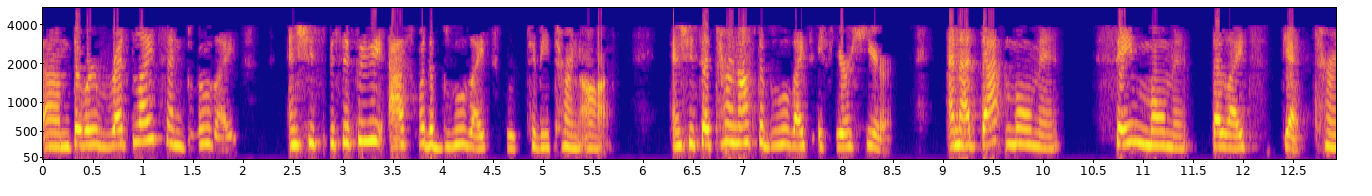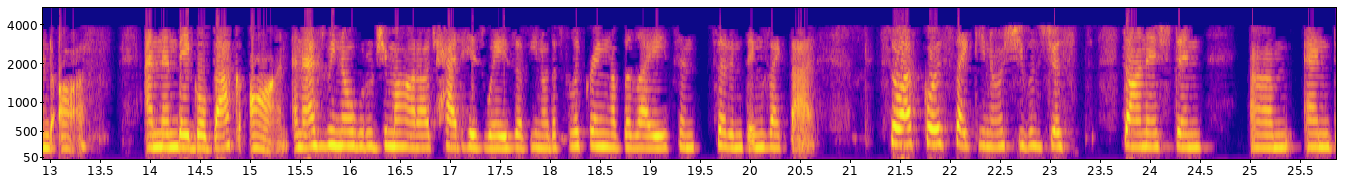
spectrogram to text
um, there were red lights and blue lights. And she specifically asked for the blue lights to be turned off. And she said, turn off the blue lights if you're here. And at that moment, same moment, the lights get turned off. And then they go back on. And as we know, Guruji Maharaj had his ways of, you know, the flickering of the lights and certain things like that. So of course, like, you know, she was just astonished and um, and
